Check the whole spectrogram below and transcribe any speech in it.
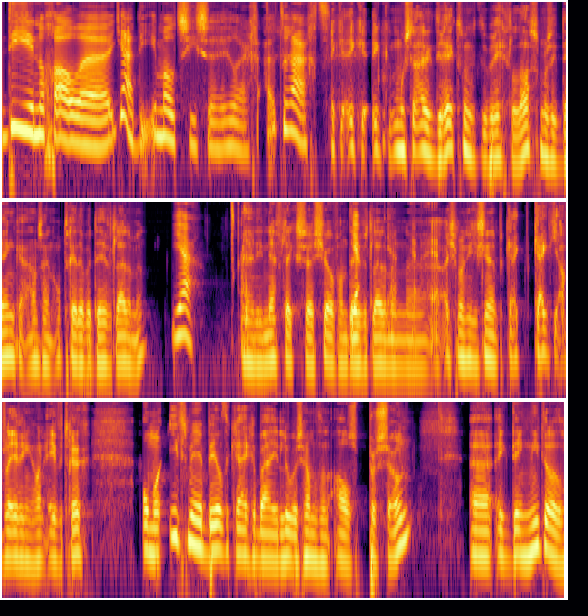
die nogal, eh, ja, die emoties eh, heel erg uitdraagt. Ik, ik, ik moest eigenlijk direct toen ik de berichten las, moest ik denken aan zijn optreden bij David Letterman. Ja, Eh, die Netflix-show van David Ja, Letterman. ja, ja, ja. als je hem nog niet gezien hebt, kijk, kijk die aflevering gewoon even terug. Om er iets meer beeld te krijgen bij Lewis Hamilton als persoon. Ik denk niet dat het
